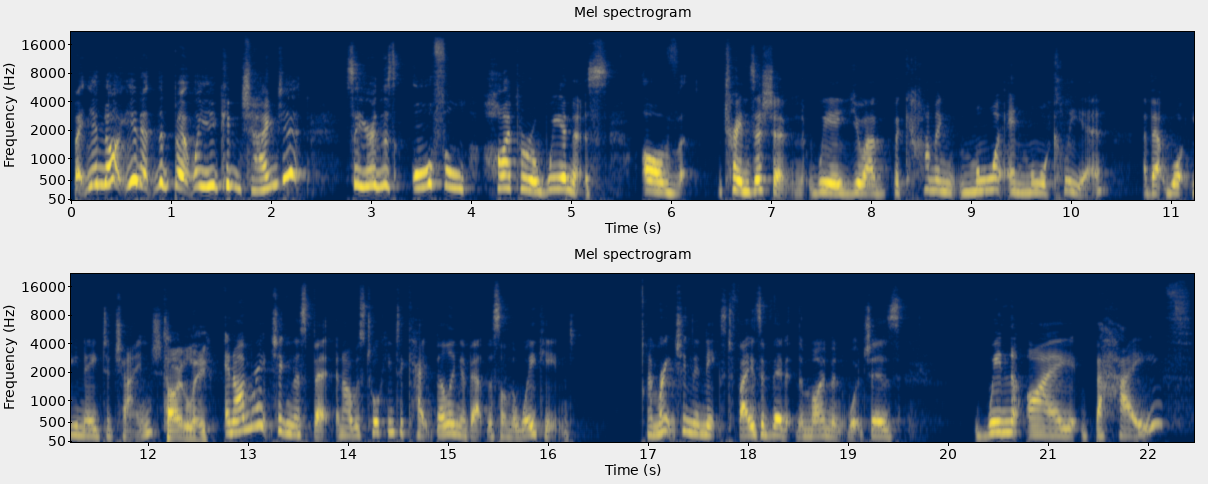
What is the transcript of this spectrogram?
But you're not yet at the bit where you can change it. So you're in this awful hyper awareness of transition where you are becoming more and more clear about what you need to change. Totally. And I'm reaching this bit, and I was talking to Kate Billing about this on the weekend. I'm reaching the next phase of that at the moment, which is when I behave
